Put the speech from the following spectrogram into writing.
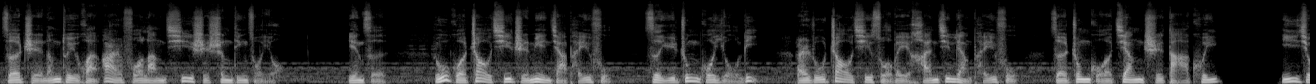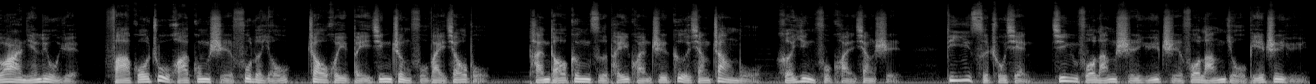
则只能兑换二佛郎七十生丁左右。因此，如果照其纸面价赔付，自于中国有利，而如照其所谓含金量赔付，则中国将吃大亏。一九二年六月，法国驻华公使富勒尤召会北京政府外交部，谈到庚子赔款之各项账目和应付款项时，第一次出现“金佛郎时与纸佛郎有别”之语，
